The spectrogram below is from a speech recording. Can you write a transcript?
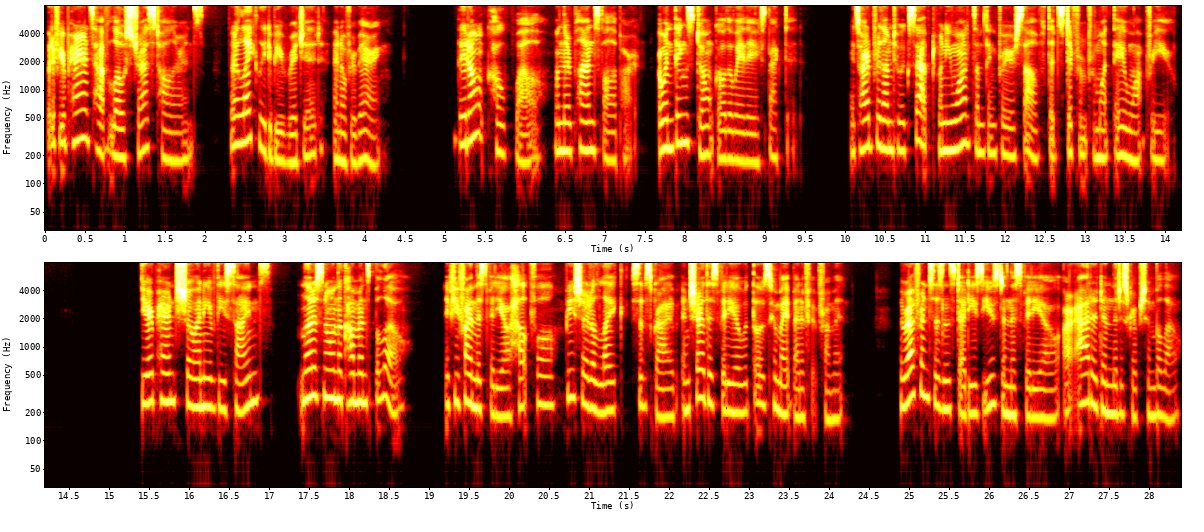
But if your parents have low stress tolerance, they're likely to be rigid and overbearing. They don't cope well when their plans fall apart or when things don't go the way they expected. It's hard for them to accept when you want something for yourself that's different from what they want for you. Do your parents show any of these signs? Let us know in the comments below. If you find this video helpful, be sure to like, subscribe, and share this video with those who might benefit from it. The references and studies used in this video are added in the description below.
